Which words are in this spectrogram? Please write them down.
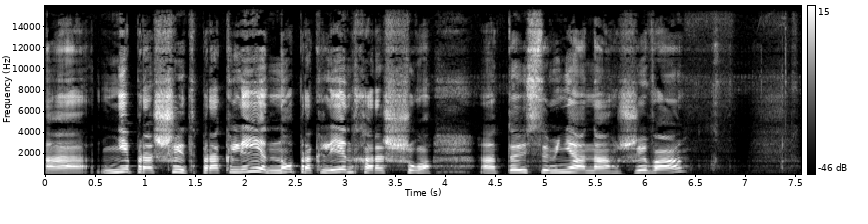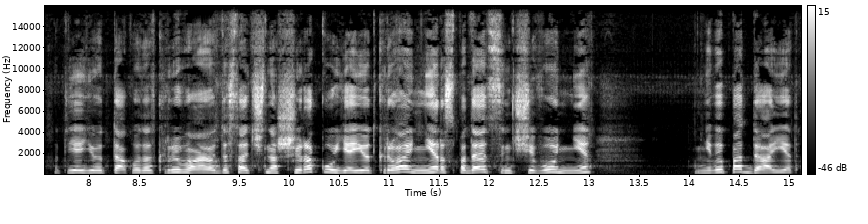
А, не прошит, проклеен, но проклеен хорошо. А, то есть у меня она жива. Вот я ее вот так вот открываю, достаточно широко я ее открываю, не распадается ничего, не не выпадает.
